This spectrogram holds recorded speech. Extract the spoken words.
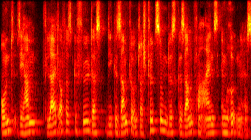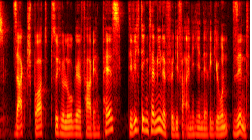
und sie haben vielleicht auch das Gefühl, dass die gesamte Unterstützung des Gesamtvereins im Rücken ist. Sagt Sportpsychologe Fabian Pels. Die wichtigen Termine für die Vereine hier in der Region sind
